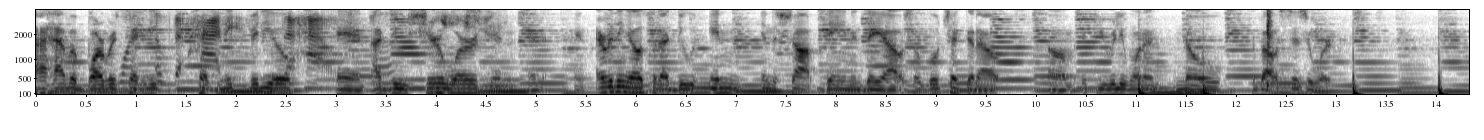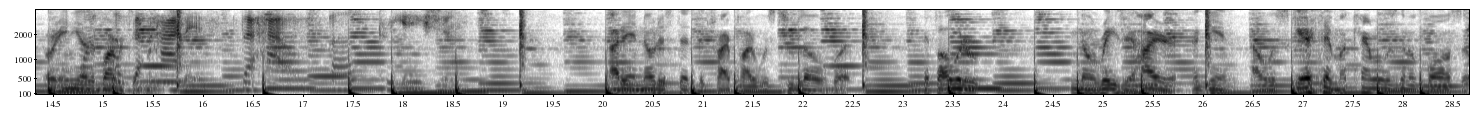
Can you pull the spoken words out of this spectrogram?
I have a barber One technique technique video and I do shear work and, and and everything else that I do in in the shop day in and day out. So go check that out um, if you really want to know about scissor work or any other barber of the techniques. hottest, the house of creation. I didn't notice that the tripod was too low, but if I would have you know raised it higher again, I was scared that my camera was gonna fall. So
